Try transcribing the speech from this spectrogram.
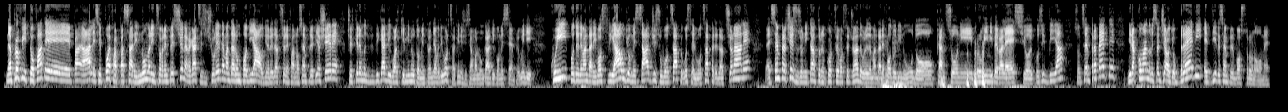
Ne approfitto, fate Ale se puoi far passare il numero in sovraimpressione, ragazzi, se ci volete mandare un po' di audio in redazione fanno sempre piacere. Cercheremo di dedicargli qualche minuto mentre andiamo di corsa, alla fine ci siamo allungati come sempre. Quindi qui potete mandare i vostri audio, messaggi su WhatsApp, questo è il WhatsApp redazionale. È sempre acceso se ogni tanto nel corso delle vostre giornate volete mandare foto di nudo, canzoni, provini per Alessio e così via. Sono sempre aperte. Mi raccomando, messaggi audio brevi e dite sempre il vostro nome.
